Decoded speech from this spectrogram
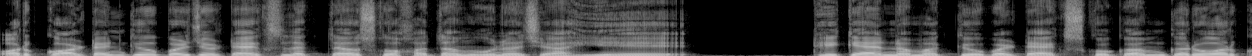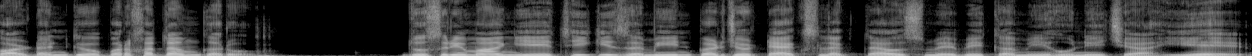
और कॉटन के ऊपर जो टैक्स लगता है, उसको ख़त्म होना चाहिए। ठीक है, नमक के ऊपर टैक्स को कम करो और कॉटन के ऊपर ख़त्म करो। दूसरी मांग ये थी कि ज़मीन पर जो टैक्स लगता है, उसमें भी कमी होनी चाहिए।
